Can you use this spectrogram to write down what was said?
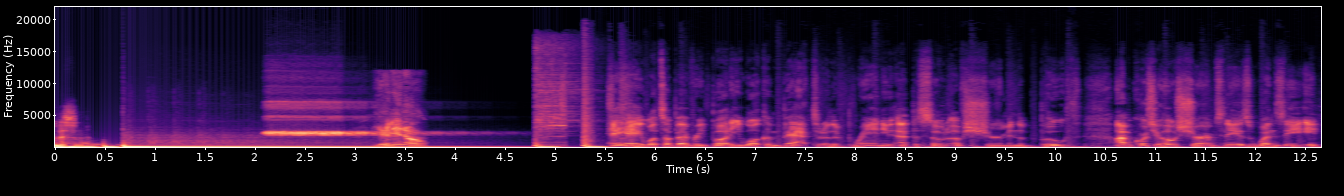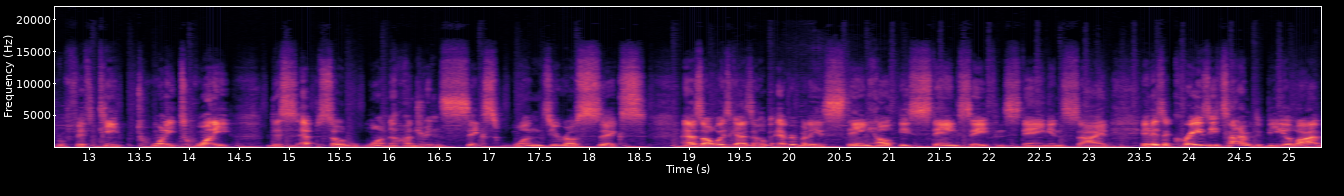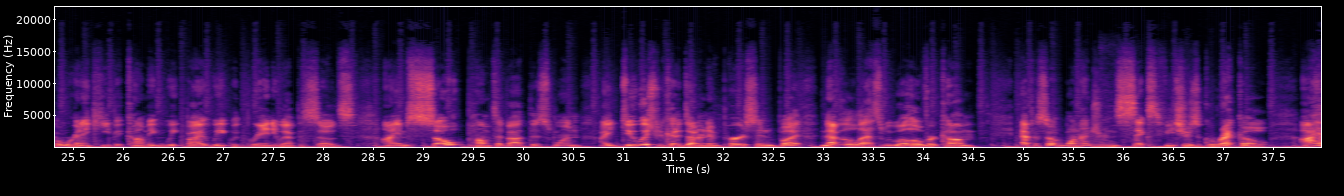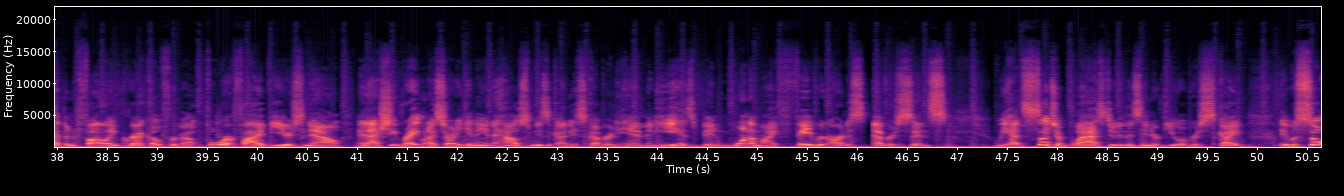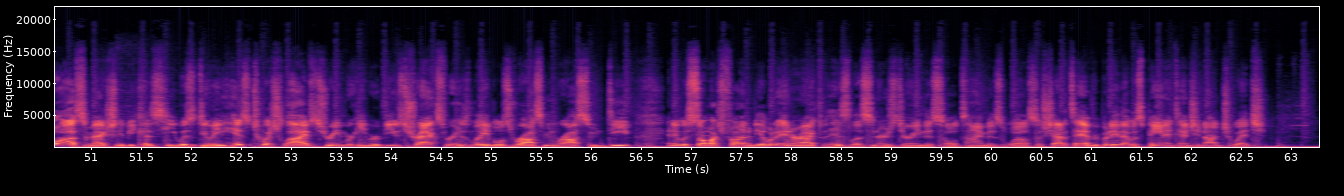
Listen. Hey, hey, what's up, everybody? Welcome back to another brand new episode of Sherm in the Booth. I'm, of course, your host, Sherm. Today is Wednesday, April 15th, 2020. This is episode 106, 106. As always, guys, I hope everybody is staying healthy, staying safe, and staying inside. It is a crazy time to be alive, but we're going to keep it coming week by week with brand new episodes. I am so pumped about this one. I do wish we could have done it in person, but nevertheless, we will overcome. Episode 106 features Greco. I have been following Greco for about four or five years now, and actually, right when I started getting into house music, I discovered him, and he has been one of my favorite artists ever since. We had such a blast doing this interview over Skype. It was so awesome actually because he was doing his Twitch live stream where he reviews tracks for his labels, Rossum and Rossum Deep, and it was so much fun to be able to interact with his listeners during this whole time as well. So shout out to everybody that was paying attention on Twitch.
